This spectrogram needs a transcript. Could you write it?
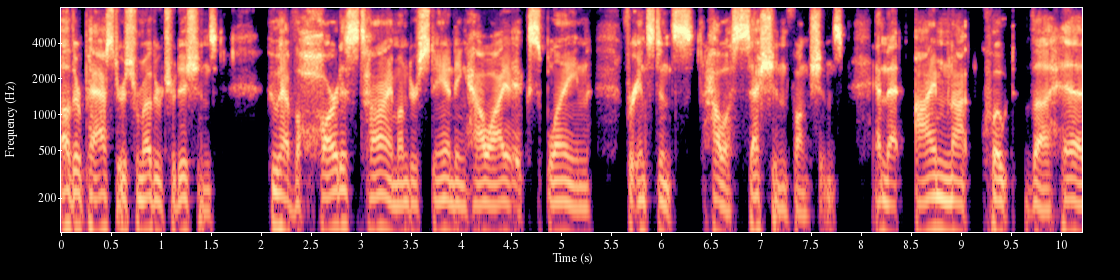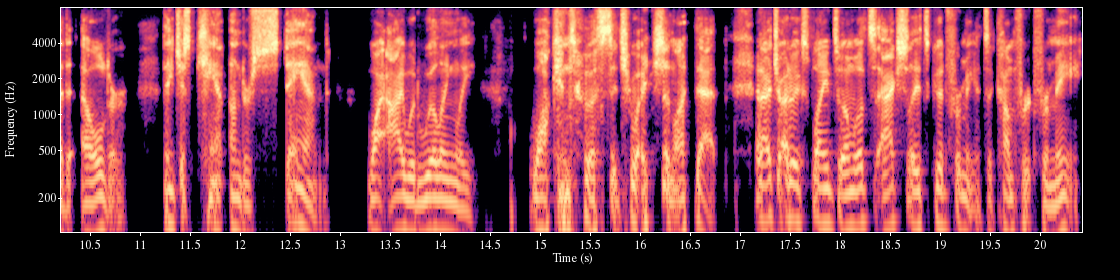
other pastors from other traditions who have the hardest time understanding how i explain for instance how a session functions and that i'm not quote the head elder they just can't understand why i would willingly walk into a situation like that. And I try to explain to him, well, it's actually it's good for me. It's a comfort for me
